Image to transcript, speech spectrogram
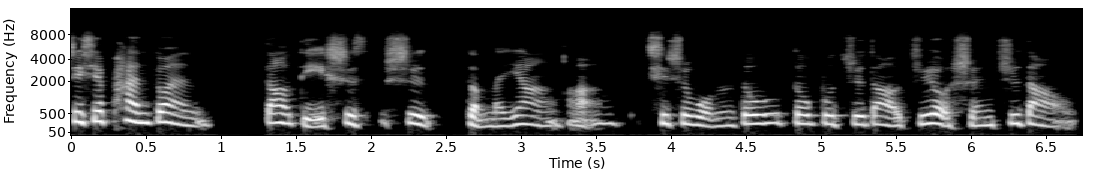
这些判断到底是是怎么样啊？其实我们都都不知道，只有神知道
